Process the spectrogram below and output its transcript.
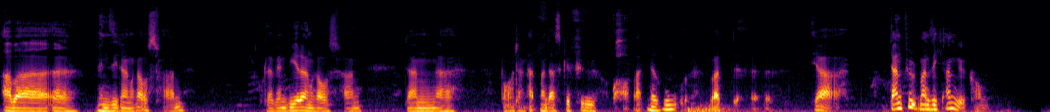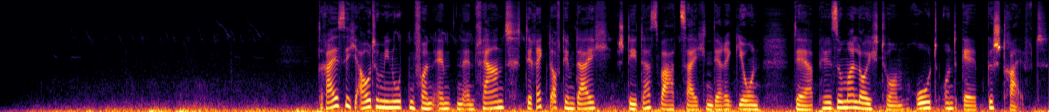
Aber äh, wenn Sie dann rausfahren oder wenn wir dann rausfahren, dann äh, oh, dann hat man das Gefühl, oh, was eine Ruhe. Was, äh, ja, dann fühlt man sich angekommen. 30 Autominuten von Emden entfernt, direkt auf dem Deich, steht das Wahrzeichen der Region, der Pilsumer Leuchtturm, rot und gelb gestreift.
